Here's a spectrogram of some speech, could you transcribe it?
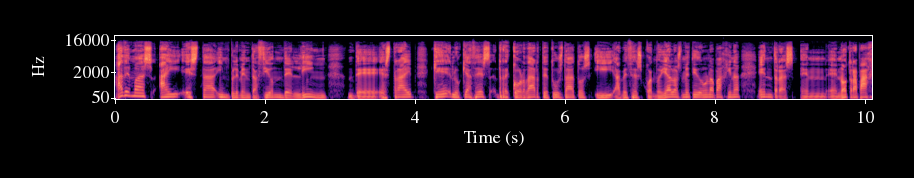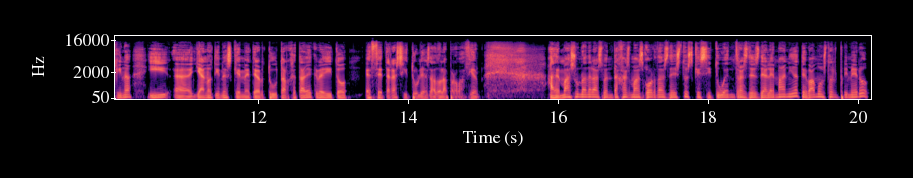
Además, hay esta implementación de link de Stripe que lo que hace es recordarte tus datos y a veces cuando ya lo has metido en una página, entras en, otra página y eh, ya no tienes que meter tu tarjeta de crédito, etcétera, si tú le has dado la aprobación. Además, una de las ventajas más gordas de esto es que si tú entras desde Alemania, te va a mostrar primero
